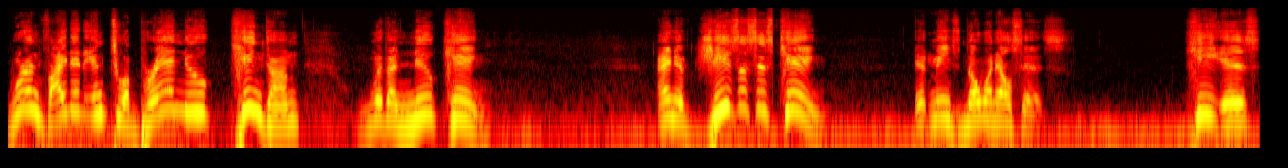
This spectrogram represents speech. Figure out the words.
We're invited into a brand new kingdom with a new king. And if Jesus is king, it means no one else is. He is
